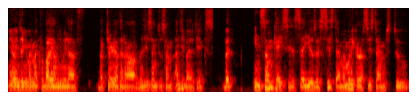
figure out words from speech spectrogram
you know, in the human microbiome, you will have bacteria that are resistant to some antibiotics, but in some cases, they use a system, a molecular systems to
